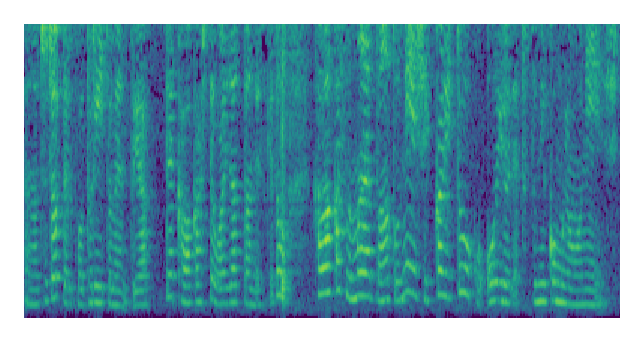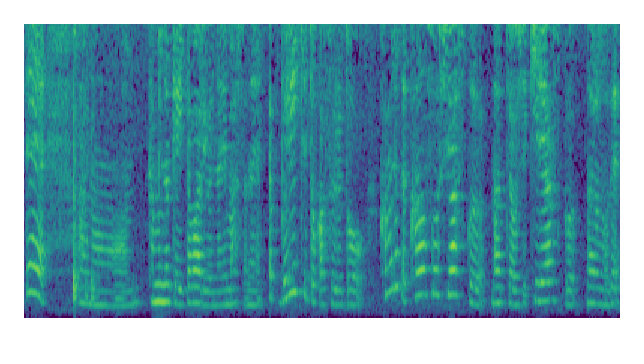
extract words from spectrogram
あのちょちょってこうトリートメントやって乾かして終わりだったんですけど乾かす前と後にしっかりとこうオイルで包み込むようにして、あのー髪の毛いたわるようになりましたね。やっぱブリーチとかすると髪の毛乾燥しやすくなっちゃうし切れやすくなるので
